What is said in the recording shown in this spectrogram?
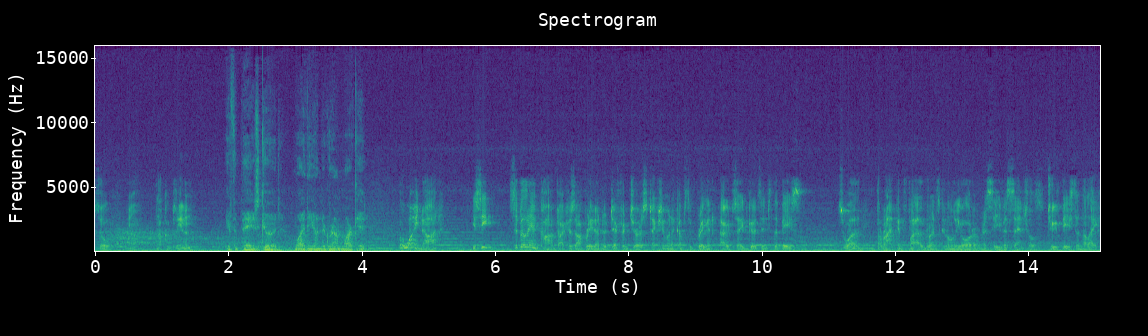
so, you not complaining. If the pay is good, why the underground market? Well, why not? You see, civilian contractors operate under different jurisdiction when it comes to bringing outside goods into the base. So while the rank and file grunts can only order and receive essentials, toothpaste and the like,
